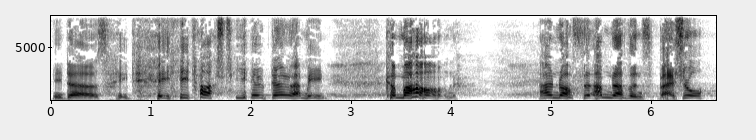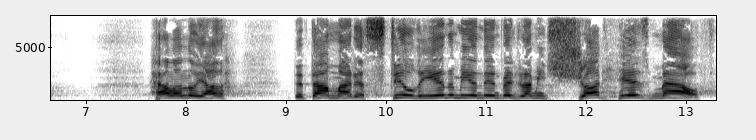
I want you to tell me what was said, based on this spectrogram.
he does. He, he, he talks to you too. I mean, come on. I'm, no, I'm nothing special. Hallelujah. That thou mightest still the enemy and the invention. I mean, shut his mouth.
